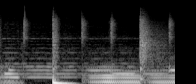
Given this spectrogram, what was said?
Thank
